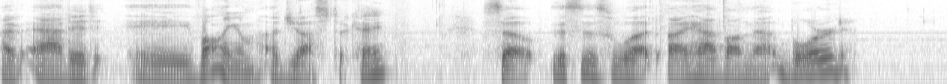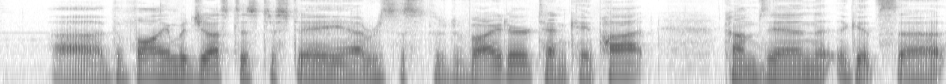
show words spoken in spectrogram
added a volume adjust okay? So this is what I have on that board. Uh, the volume adjust is just a, uh, resistor divider, 10K pot, comes in, it gets uh,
